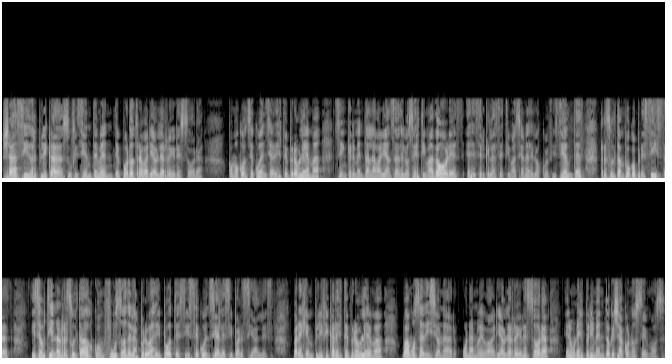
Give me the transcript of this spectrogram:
ya ha sido explicada suficientemente por otra variable regresora. Como consecuencia de este problema, se incrementan las varianzas de los estimadores, es decir, que las estimaciones de los coeficientes resultan poco precisas y se obtienen resultados confusos de las pruebas de hipótesis secuenciales y parciales. Para ejemplificar este problema, vamos a adicionar una nueva variable regresora en un experimento que ya conocemos.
